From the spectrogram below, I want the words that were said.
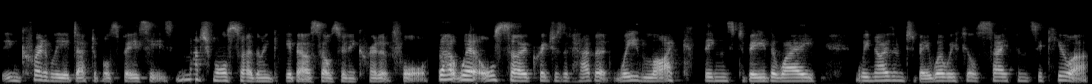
incredibly adaptable species, much more so than we give ourselves any credit for. But we're also creatures of habit. We like things to be the way we know them to be, where we feel safe and secure.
